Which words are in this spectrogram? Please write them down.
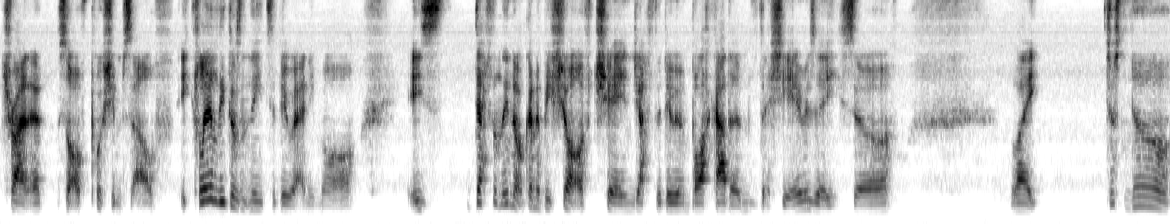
trying to sort of push himself. He clearly doesn't need to do it anymore. He's definitely not going to be short of change after doing Black Adam this year, is he? So, like, just no,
